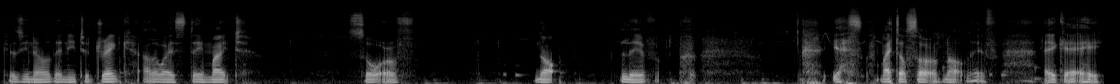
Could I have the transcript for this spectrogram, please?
because you know they need to drink, otherwise they might sort of not live. yes, might have sort of not live, aka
